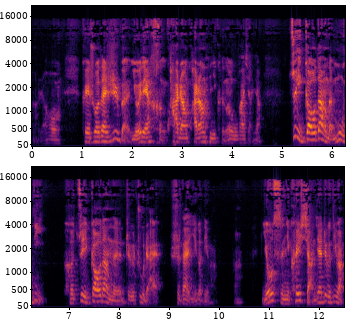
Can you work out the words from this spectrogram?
啊，然后可以说在日本有一点很夸张，夸张的你可能无法想象，最高档的墓地和最高档的这个住宅是在一个地方啊。由此你可以想见，这个地方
